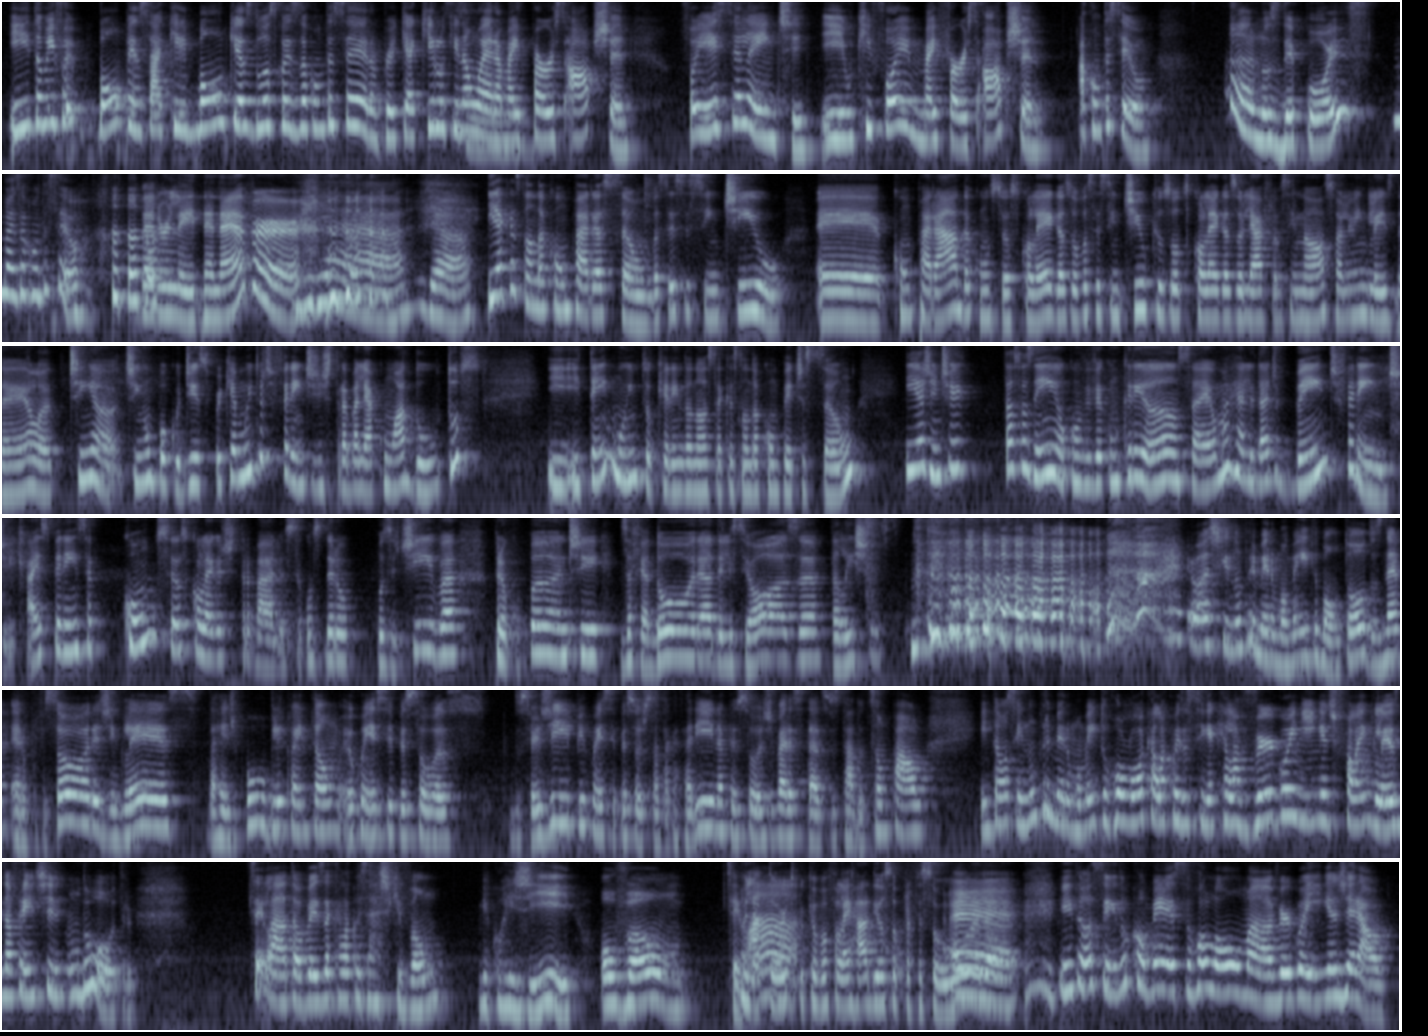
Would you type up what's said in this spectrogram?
E também foi bom pensar que bom que as duas coisas aconteceram, porque aquilo que Sim. não era my first option foi excelente. E o que foi my first option aconteceu. Anos depois, mas aconteceu. Better late than ever. Yeah, yeah. E a questão da comparação, você se sentiu é, comparada com os seus colegas, ou você sentiu que os outros colegas olhavam e falavam assim, nossa, olha o inglês dela, tinha, tinha um pouco disso, porque é muito diferente a gente trabalhar com adultos, e, e tem muito, querendo ou não, essa questão da competição, e a gente tá sozinho, conviver com criança, é uma realidade bem diferente. A experiência com seus colegas de trabalho, você considerou positiva, preocupante, desafiadora, deliciosa, delicious? eu acho que no primeiro momento, bom, todos, né, eram professores de inglês, da rede pública, então eu conheci pessoas do Sergipe, conheci pessoas de Santa Catarina, pessoas de várias cidades do estado de São Paulo. Então, assim, num primeiro momento rolou aquela coisa assim, aquela vergonhinha de falar inglês na frente um do outro. Sei lá, talvez aquela coisa, acho que vão me corrigir, ou vão sei Olhar lá. torto porque eu vou falar errado e eu sou professora. É. Então, assim, no começo rolou uma vergonhinha geral.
